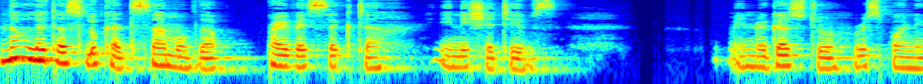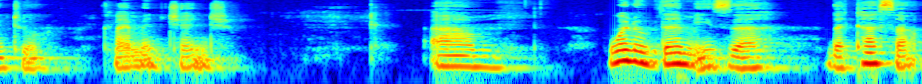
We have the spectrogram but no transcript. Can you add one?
Now, let us look at some of the private sector initiatives in regards to responding to climate change. Um, one of them is uh, the TASA,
